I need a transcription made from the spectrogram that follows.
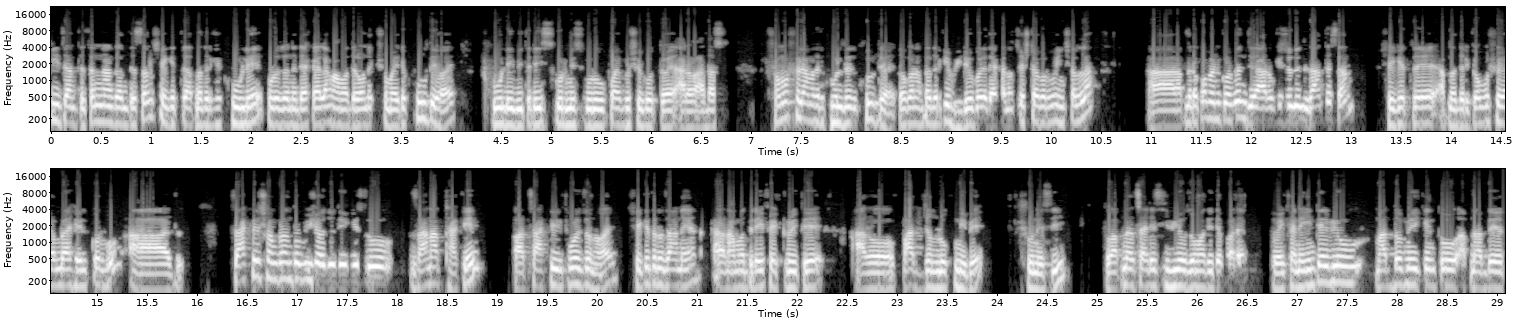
কি জানতে চান, না জানতে চান, সেক্ষেত্রে আপনাদেরকে খুলে প্রয়োজনে দেখালাম আমাদের অনেক সময় এটা খুলতে হয়। খুলে ভিতরে স্কুল মিসকুল উপায় বসে করতে হয়, আরও আদার্স সমস্যা হলে আমাদের খুলতে খুলতে হয়। তখন আপনাদেরকে ভিডিও করে দেখানোর চেষ্টা করব, ইনশাল্লাহ। আর আপনারা কমেন্ট করবেন যে আরও কিছু যদি জানতে চান, সেক্ষেত্রে আপনাদেরকে অবশ্যই আমরা হেল্প করব। আর চাকরি সংক্রান্ত বিষয় যদি কিছু জানার থাকে চাকরির প্রয়োজন হয়, সেক্ষেত্রে জানেন, কারণ আমাদের এই ফ্যাক্টরিতে আরও পাঁচজন লোক নিবে, শুনেছি। তো আপনার চাইলে সিভিও জমা দিতে পারেন। তো এখানে ইন্টারভিউ মাধ্যমেই কিন্তু আপনাদের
